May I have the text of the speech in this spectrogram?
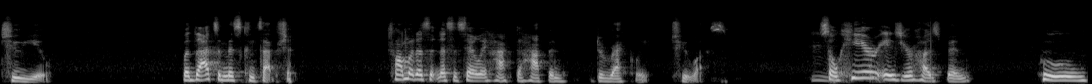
to you. But that's a misconception. Trauma doesn't necessarily have to happen directly to us. Mm. So here is your husband who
